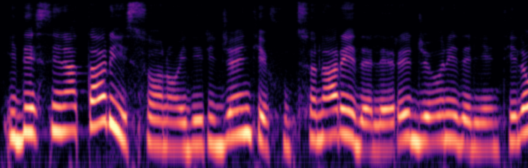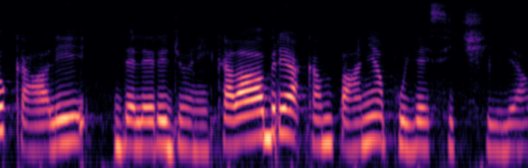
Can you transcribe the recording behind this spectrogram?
I destinatari sono i dirigenti e funzionari delle regioni e degli enti locali delle regioni Calabria, Campania, Puglia e Sicilia.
